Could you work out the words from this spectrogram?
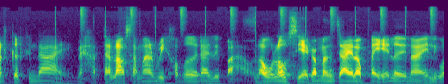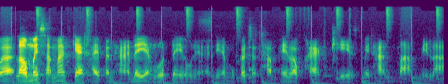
มันเกิดขึ้นได้นะครับแต่เราสามารถ recover ได้หรือเปล่า เราเราเสียกำลังใจเราเป๋เลยไหมหรือว่าเราไม่สามารถแก้ไขปัญหาได้อย่างรวดเร็วเนี่ยอันนี้มันก็จะทำให้เรา crack case ไม่ทันตามเวลา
